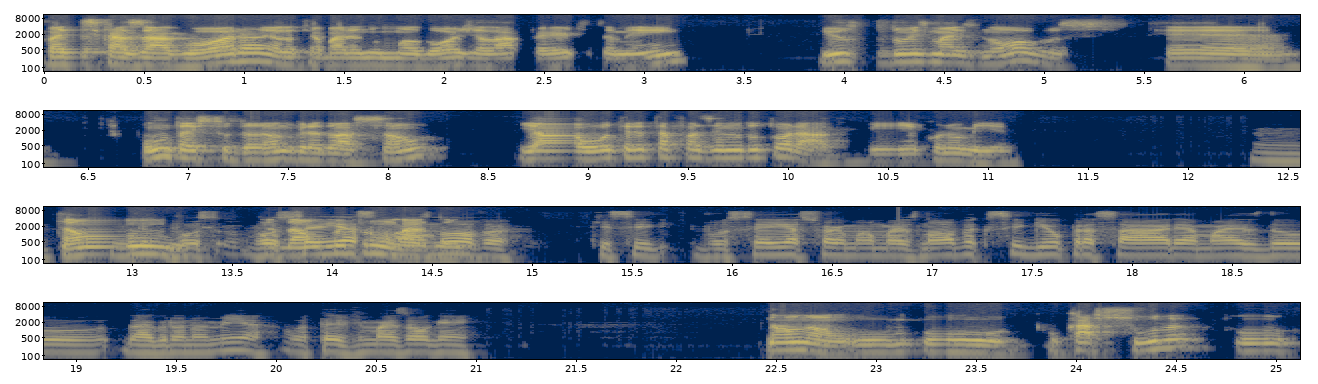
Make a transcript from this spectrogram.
vai se casar agora, ela trabalha numa loja lá perto também. E os dois mais novos, é, um está estudando graduação e a outra está fazendo doutorado em economia. Hum. Então, você, você um foi para um lado. Nova, que se, você e a sua irmã mais nova que seguiu para essa área mais do, da agronomia? Ou teve mais alguém? Não, não. O, o, o caçula, o,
